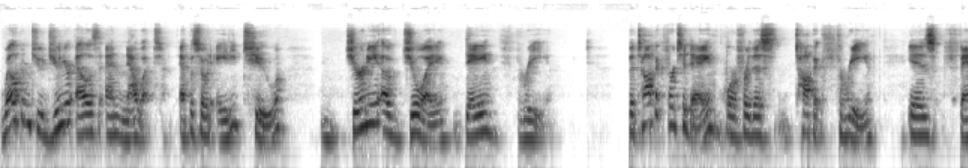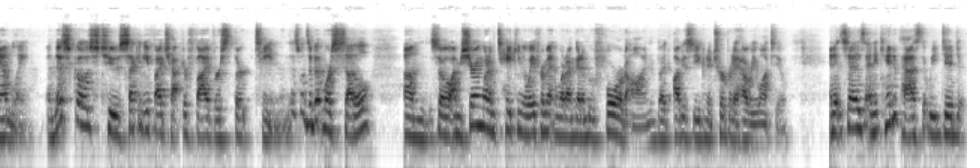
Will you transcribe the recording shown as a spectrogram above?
Welcome to Junior L's and Now What, episode 82, Journey of Joy, day three. The topic for today, or for this topic three, is family. And this goes to 2 Nephi chapter 5, verse 13. And this one's a bit more subtle. Um, so I'm sharing what I'm taking away from it and what I'm going to move forward on, but obviously you can interpret it however you want to. And it says, and it came to pass that we did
